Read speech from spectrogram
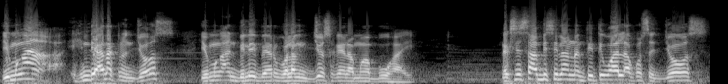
Yung mga hindi anak ng Diyos, yung mga unbeliever, walang Diyos sa kanilang mga buhay. Nagsasabi sila, nagtitiwala ako sa Diyos,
